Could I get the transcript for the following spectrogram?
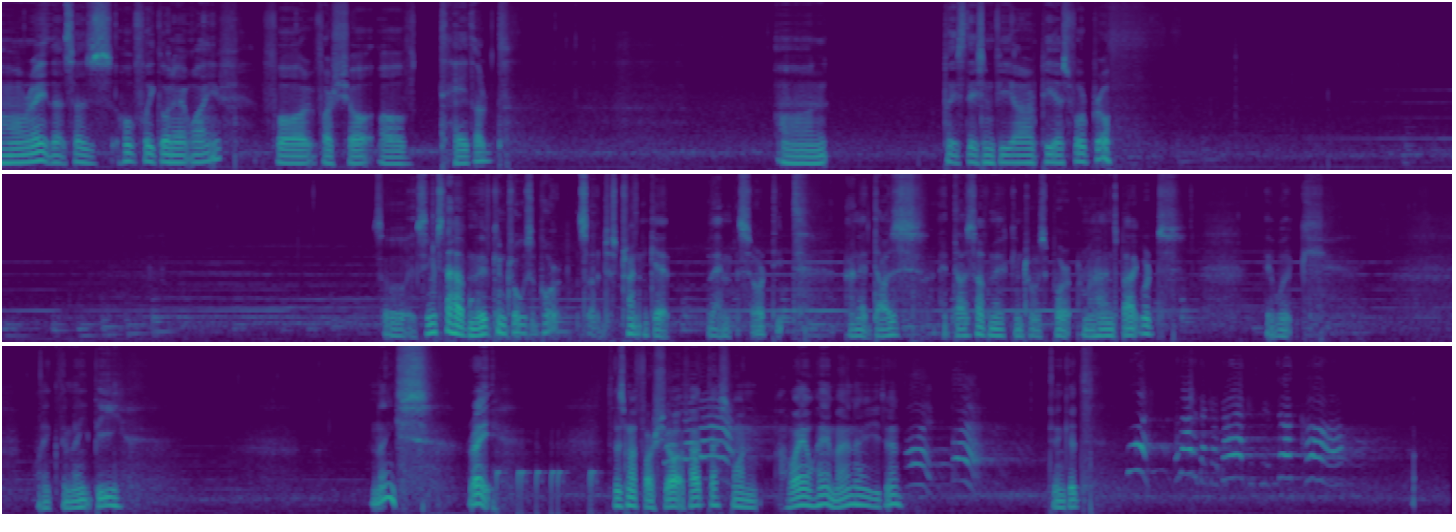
Alright, that's us hopefully going out live for first shot of Tethered on PlayStation VR PS4 Pro. So it seems to have move control support, so just trying to get them sorted. And it does, it does have move control support. Are my hands backwards? They look like they might be. Nice. Right. This is my first shot. I've had this one a while. Hey man, how you doing? Doing good.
